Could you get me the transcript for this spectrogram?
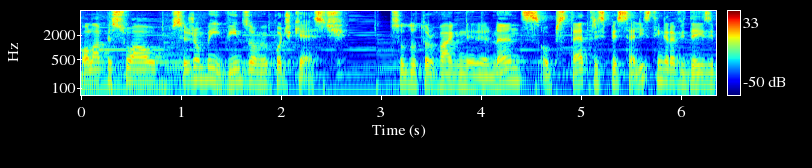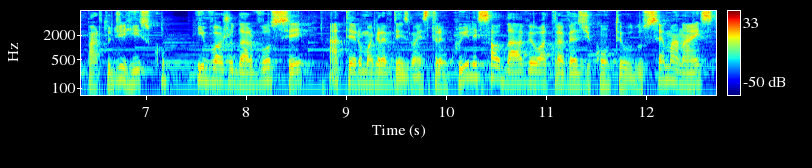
Olá pessoal, sejam bem-vindos ao meu podcast. Sou o Dr. Wagner Hernandes, obstetra especialista em gravidez e parto de risco, e vou ajudar você a ter uma gravidez mais tranquila e saudável através de conteúdos semanais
